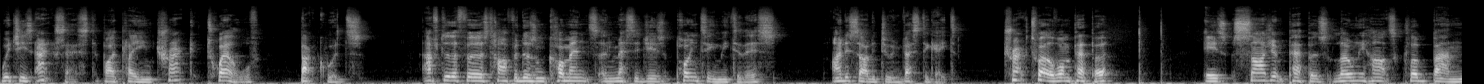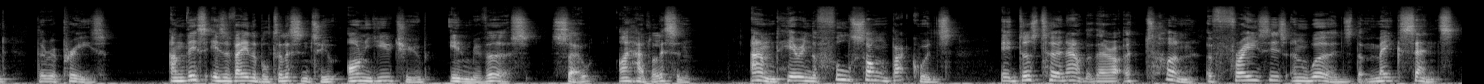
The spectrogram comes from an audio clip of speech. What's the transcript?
which is accessed by playing track 12 backwards. After the first half a dozen comments and messages pointing me to this, I decided to investigate. Track 12 on Pepper is Sergeant Pepper's Lonely Hearts Club Band The Reprise. And this is available to listen to on YouTube in reverse. So I had a listen. And hearing the full song backwards, it does turn out that there are a ton of phrases and words that make sense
